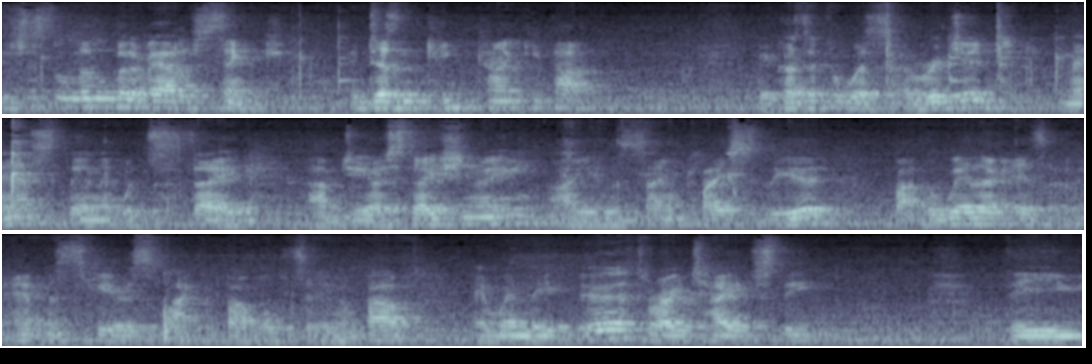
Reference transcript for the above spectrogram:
is just a little bit of out of sync. It doesn't keep, can't keep up. Because if it was a rigid mass, then it would stay um, geostationary, i.e. in the same place as the Earth, but the weather is an atmosphere is like a bubble sitting above, and when the Earth rotates, the the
